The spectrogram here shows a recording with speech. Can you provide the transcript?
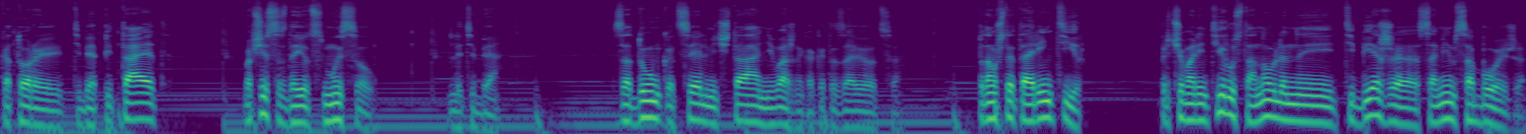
которое тебя питает, вообще создает смысл для тебя. Задумка, цель, мечта, неважно, как это зовется. Потому что это ориентир. Причем ориентир, установленный тебе же, самим собой же.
